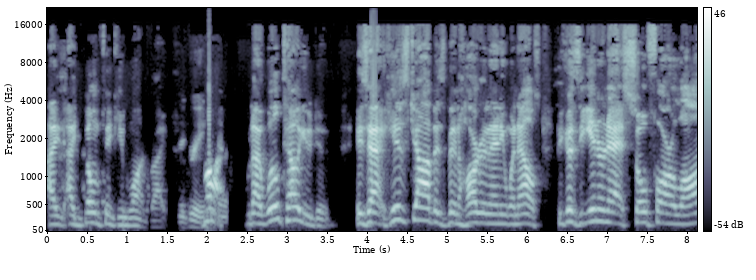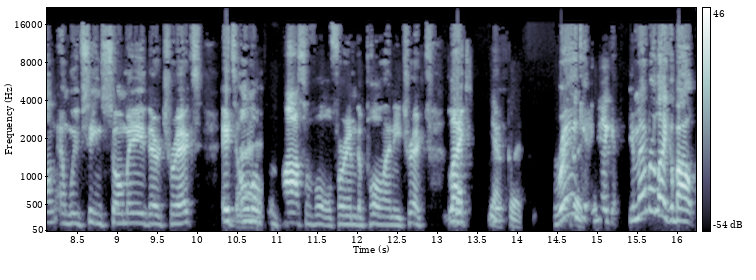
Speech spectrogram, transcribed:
i i don't think he won right I agree. But what i will tell you dude is that his job has been harder than anyone else because the internet is so far along and we've seen so many of their tricks it's Right. almost impossible for him to pull any tricks like yeah, good. Reagan, like, you remember like about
